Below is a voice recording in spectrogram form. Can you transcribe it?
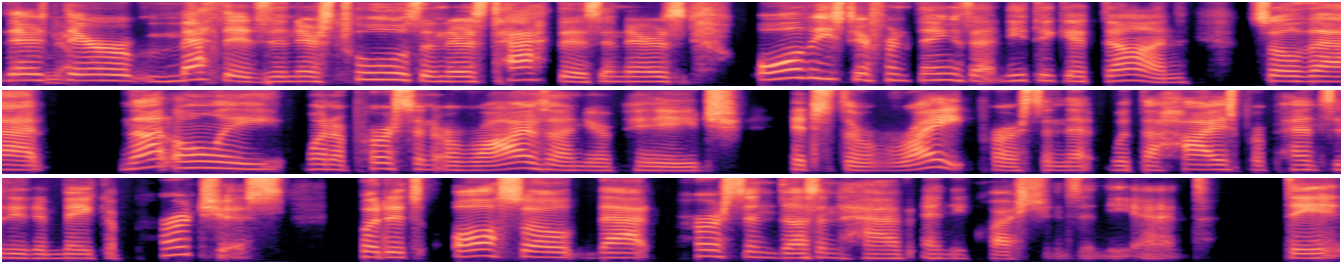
there's no. there are methods and there's tools and there's tactics and there's all these different things that need to get done so that not only when a person arrives on your page it's the right person that with the highest propensity to make a purchase but it's also that person doesn't have any questions in the end they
